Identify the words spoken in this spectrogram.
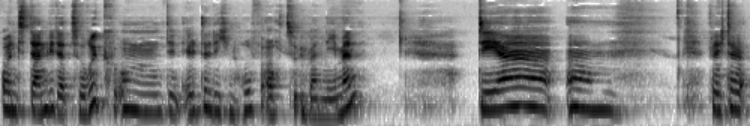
und dann wieder zurück, um den elterlichen Hof auch zu übernehmen. Der ähm, vielleicht ein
